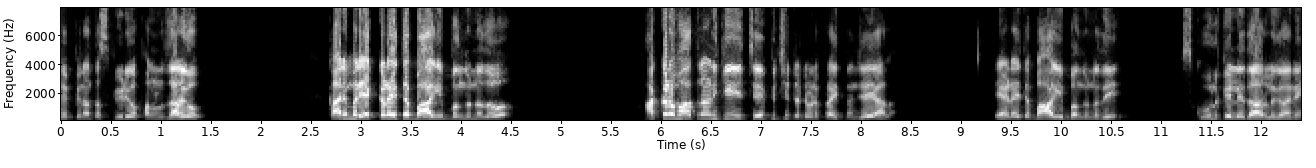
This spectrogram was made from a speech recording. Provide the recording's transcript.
చెప్పినంత స్పీడ్గా పనులు జరగవు. కానీ మరి ఎక్కడైతే బాగా ఇబ్బంది ఉన్నదో అక్కడ మాత్రానికి చేపించేటటువంటి ప్రయత్నం చేయాలి. ఏడైతే బాగా ఇబ్బంది ఉన్నది స్కూల్కి వెళ్ళే దారులు కానీ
